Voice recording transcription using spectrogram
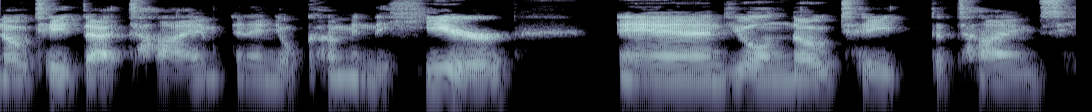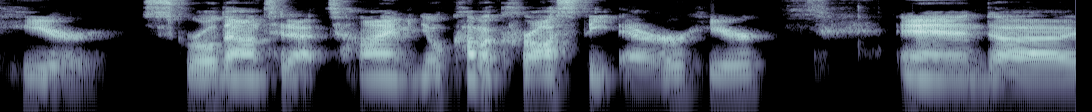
notate that time and then you'll come into here and you'll notate the times here. Scroll down to that time and you'll come across the error here and uh,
